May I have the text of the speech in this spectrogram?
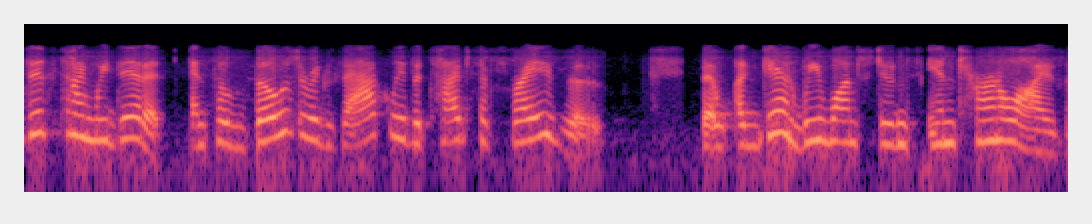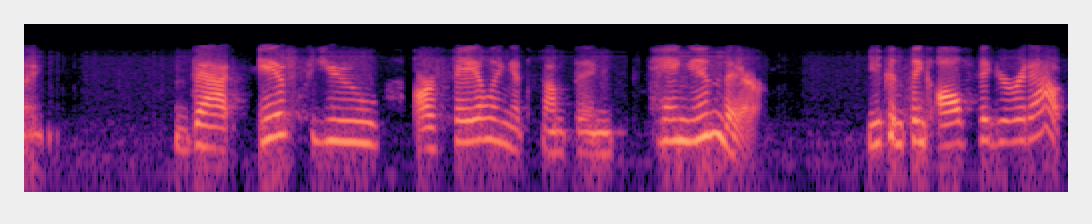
This time we did it. And so those are exactly the types of phrases that, again, we want students internalizing. That if you are failing at something, hang in there. You can think, I'll figure it out.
